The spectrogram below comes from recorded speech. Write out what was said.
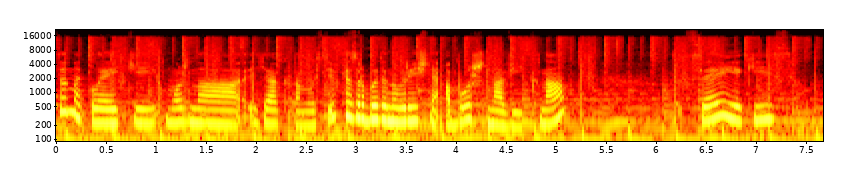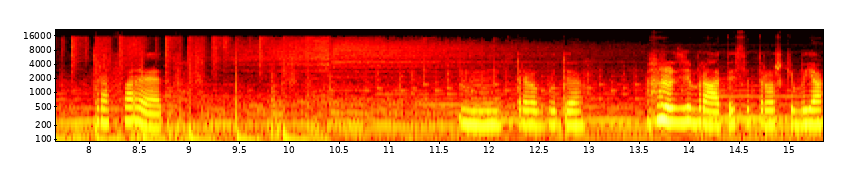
Це наклейки, їх можна як там листівки зробити новорічні, або ж на вікна. Це якийсь трафарет. Треба буде розібратися трошки, бо я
